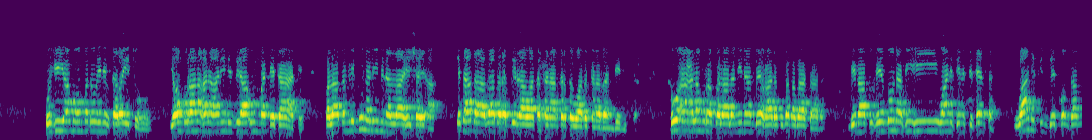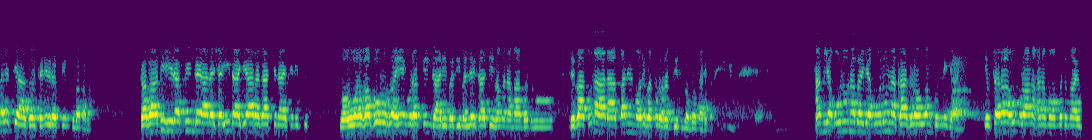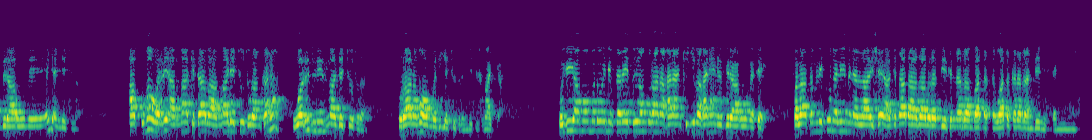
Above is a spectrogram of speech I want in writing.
قل يا محمد إن افتريته. يوم قرآن خنا أن افترا أمة تات فلا تملكون لي من الله شيئا. كتاب عذاب رب الراوات كان أنترت وات كان راندي هو أعلم رب العالمين أن بغالب بقباتا بما تفيضون فيه وانس نتسنتا وانس بكم ساملت يا سويتني ربكم بقبا كفى به رب على شهيد أجيار ذاتنا سنبت وهو الغفور الرحيم رب قاري بدي بل ليس فمن ما قدو. رفاتنا على أبان المعرفة ربي تقبرو تعرفة أم يقولون بل يقولون كافر وان كن نجان. افتراه قرآن خنا محمد ما يبراؤه من جنجتنا أكما وري أما كتاب أما جتشو تران كنا. وري دريز ما جتشو تران. قرآن محمد جتشو تران جتشو سماجا وجي يا محمد إن افتريت يوم قرآن خنان كجيب خنين براؤه مته فلا تملكون لي من الله شيئا كتاب عذاب ربي في النار بعد السوات كان راندي مفتني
